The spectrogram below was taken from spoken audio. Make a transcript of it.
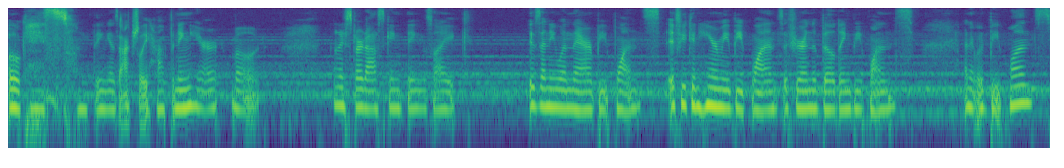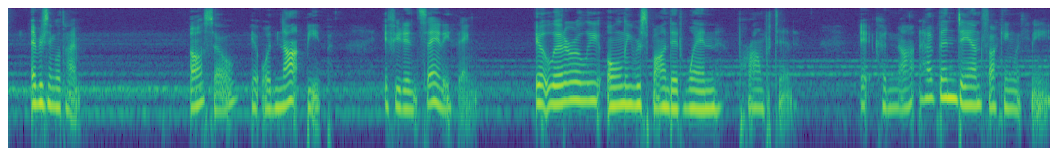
okay, something is actually happening here mode. And I start asking things like, is anyone there? Beep once. If you can hear me, beep once. If you're in the building, beep once. And it would beep once every single time. Also, it would not beep if you didn't say anything. It literally only responded when prompted. It could not have been Dan fucking with me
